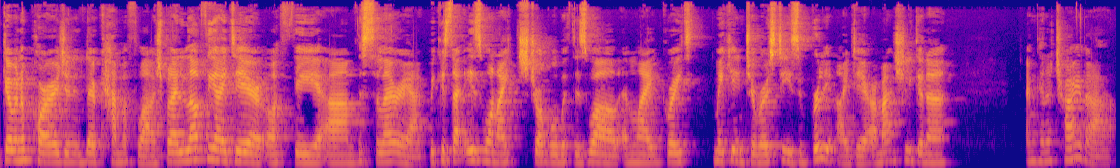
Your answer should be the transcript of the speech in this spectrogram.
go in a porridge and they're camouflaged. But I love the idea of the um, the celeriac because that is one I struggle with as well. And like great make it into roasty is a brilliant idea. I'm actually gonna I'm going to try that.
